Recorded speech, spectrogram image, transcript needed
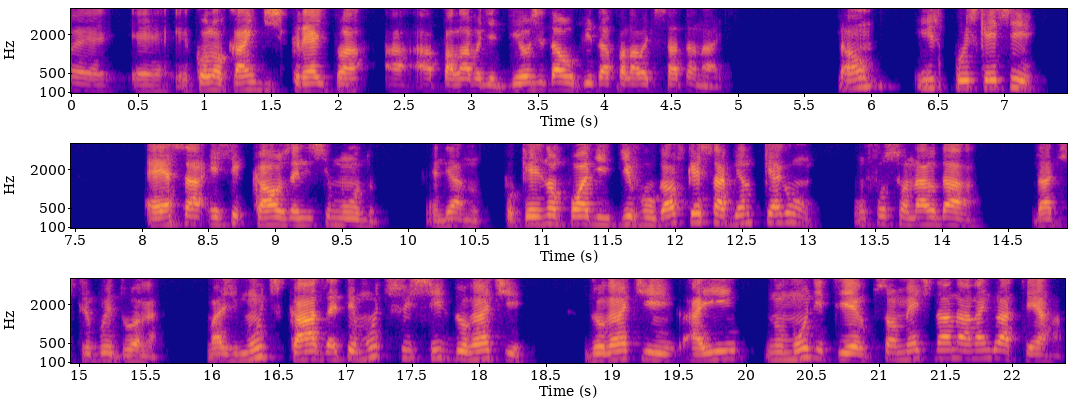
é, é, colocar em descrédito a, a, a, palavra de Deus e dar ouvido à palavra de Satanás. Então, isso, por isso que esse, é essa, esse caos aí nesse mundo, entendeu? Porque eles não podem divulgar, eu fiquei sabendo que era um, um funcionário da, da distribuidora. Mas muitos casos, aí tem muito suicídio durante, durante aí no mundo inteiro, principalmente na, na, na Inglaterra.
